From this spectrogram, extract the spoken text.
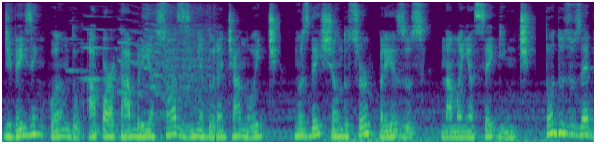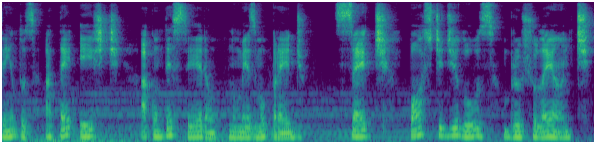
de vez em quando a porta abria sozinha durante a noite, nos deixando surpresos na manhã seguinte. Todos os eventos até este aconteceram no mesmo prédio. 7. Poste de luz bruxuleante.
